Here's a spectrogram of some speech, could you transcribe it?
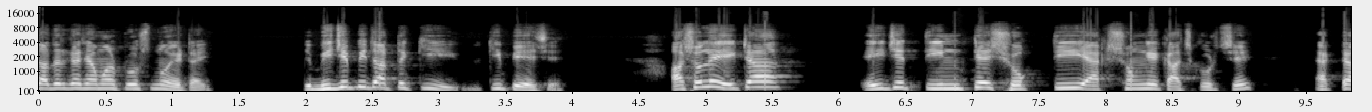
তাদের কাছে আমার প্রশ্ন এটাই, যে বিজেপি তাতে কি কি পেয়েছে? আসলে এটা এই যে তিনটে শক্তি একসঙ্গে কাজ করছে, একটা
